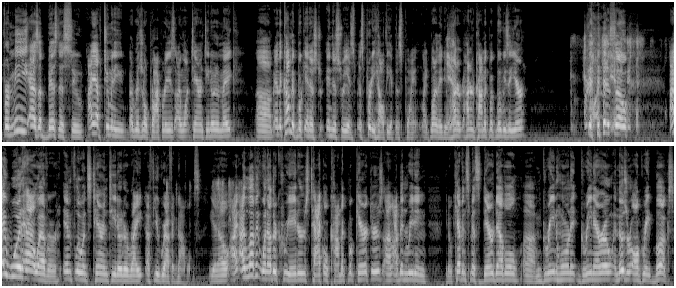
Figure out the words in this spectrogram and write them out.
for me as a business suit, I have too many original properties I want Tarantino to make. Um, and the comic book industry, industry is, is pretty healthy at this point. Like, what do they do? Yeah. 100, 100 comic book movies a year? Much. so, I would, however, influence Tarantino to write a few graphic novels. You know, I, I love it when other creators tackle comic book characters. Um, I've been reading, you know, Kevin Smith's Daredevil, um, Green Hornet, Green Arrow, and those are all great books.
